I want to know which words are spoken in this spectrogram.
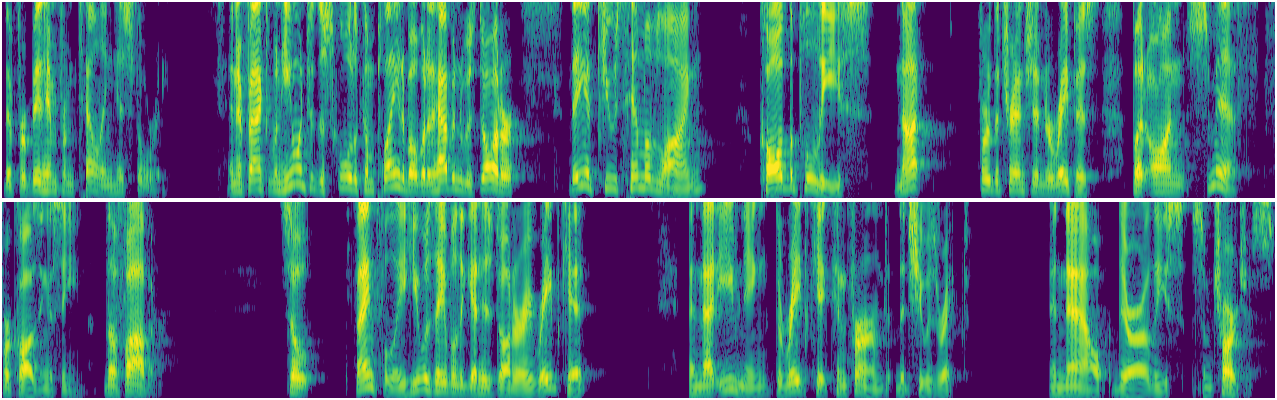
that forbid him from telling his story. And in fact, when he went to the school to complain about what had happened to his daughter, they accused him of lying, called the police, not for the transgender rapist, but on Smith for causing a scene, the father. So thankfully, he was able to get his daughter a rape kit. And that evening, the rape kit confirmed that she was raped. And now there are at least some charges.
